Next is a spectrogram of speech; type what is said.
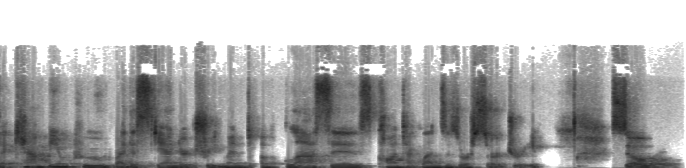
that can't be improved by the standard treatment of glasses, contact lenses, or surgery. So,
